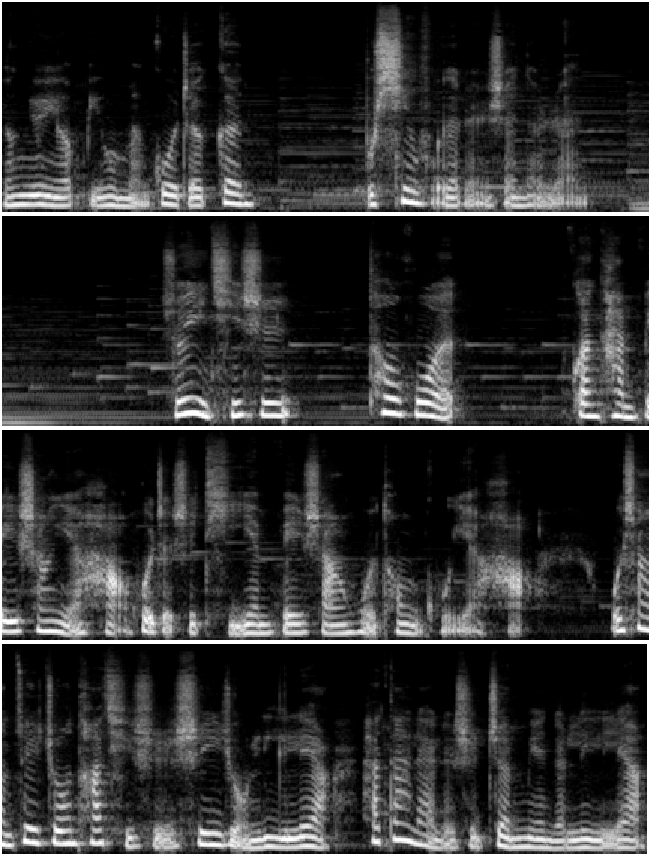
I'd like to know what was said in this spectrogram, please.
永远有比我们过着更不幸福的人生的人。所以，其实透过观看悲伤也好，或者是体验悲伤或痛苦也好，我想最终它其实是一种力量，它带来的是正面的力量。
